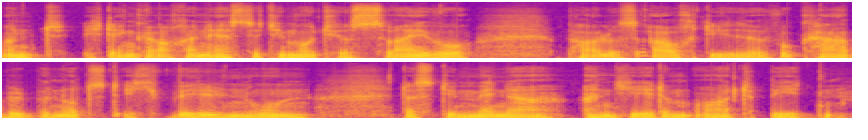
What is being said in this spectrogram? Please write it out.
Und ich denke auch an 1 Timotheus 2, wo Paulus auch diese Vokabel benutzt, ich will nun, dass die Männer an jedem Ort beten.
